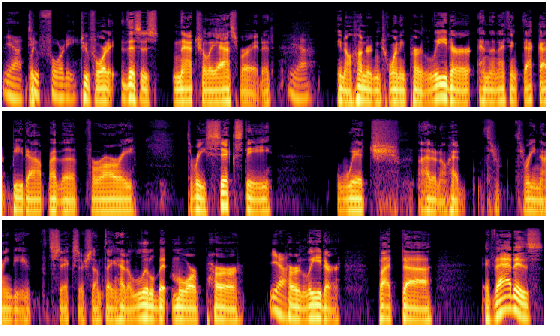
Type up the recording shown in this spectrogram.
Yeah, two forty. 240. This is naturally aspirated, Yeah, you know, 120 per liter. And then I think that got beat out by the Ferrari 360, which I don't know, had th- 396 or something, had a little bit more per yeah. per liter. But uh, if that is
